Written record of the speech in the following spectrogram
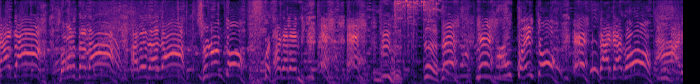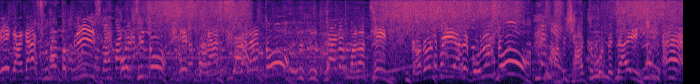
দাদা বড় দাদা আরে দাদা শুনুন তো। কোথায় গেলেন? ওই তো দাদা গো দাদা শুনুন তো প্লিজ বলছি তো একটু দাঁড়ান দাঁড়ান তো। দাদা পালাচ্ছেন। কারণ কি? আরে বলুন তো আমি সাহায্য করতে চাই। হ্যাঁ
